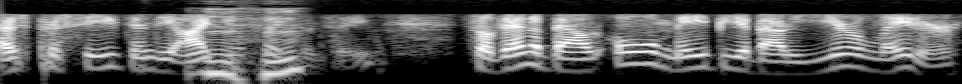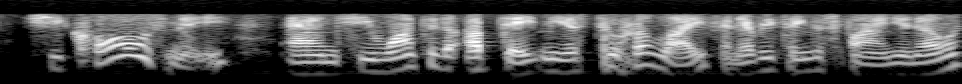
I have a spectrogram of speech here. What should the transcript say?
as perceived in the ideal Mhm. frequency. So then about oh maybe about a year later she calls me and she wanted to update me as to her life and everything is fine, you know.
